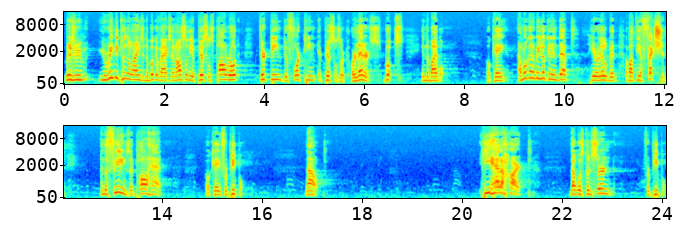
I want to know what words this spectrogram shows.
But as you read between the lines in the book of Acts and also the epistles, Paul wrote 13 to 14 epistles or, or letters, books in the Bible. Okay? And we're going to be looking in depth here a little bit about the affection and the feelings that Paul had, okay, for people. Now, he had a heart that was concerned for people.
